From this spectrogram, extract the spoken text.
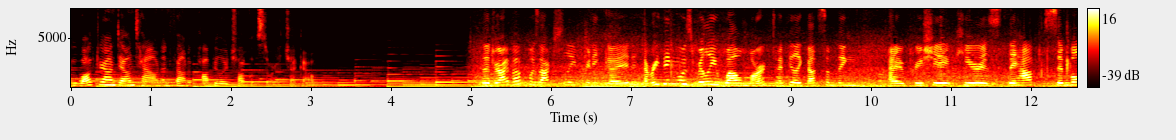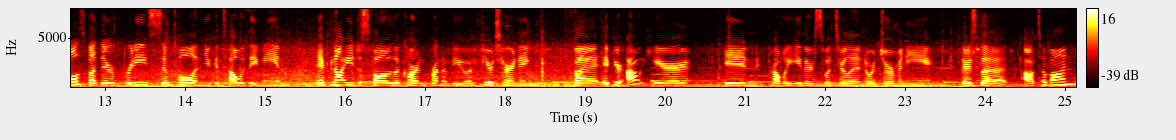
We walked around downtown and found a popular chocolate store to check out. The drive up was actually pretty good. Everything was really well marked. I feel like that's something I appreciate here is they have symbols but they're pretty simple and you can tell what they mean. If not you just follow the car in front of you if you're turning. But if you're out here in probably either Switzerland or Germany, there's the Autobahn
